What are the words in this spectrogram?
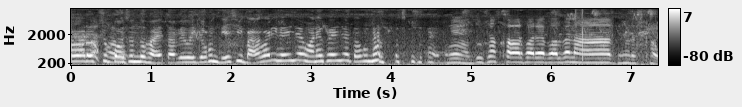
আবার একটু পছন্দ হয় তবে ওই যখন বেশি বাড়াবাড়ি হয়ে যায় অনেক হয়ে যায় তখন আর পছন্দ হয় হ্যাঁ দুশাস খাওয়ার পরে বলবে না আর ঢেঁড়স খাব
